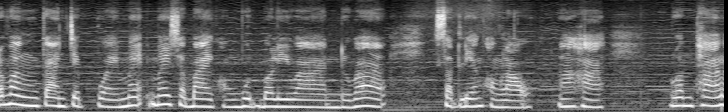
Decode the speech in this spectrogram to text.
ระวังการเจ็บป่วยไม่ไม่สบายของบุตรบริวาร หรือว่าสัตว์เลี้ยงของเรานะคะ รวมทั้ง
